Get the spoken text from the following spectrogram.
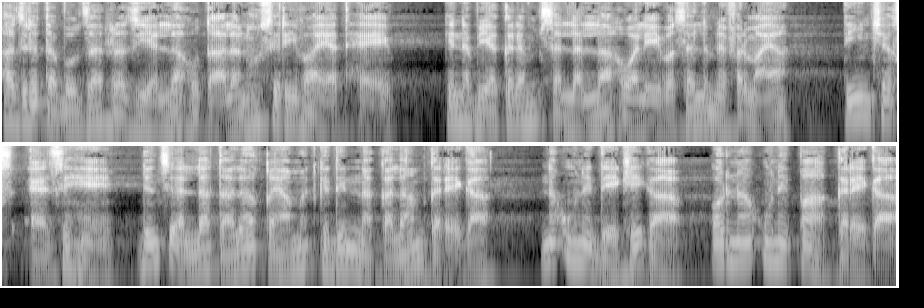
حضرت ابو ذر رضی اللہ تعالیٰ عنہ سے روایت ہے کہ نبی اکرم صلی اللہ علیہ وسلم نے فرمایا، تین شخص ایسے ہیں جن سے اللہ تعالیٰ قیامت کے دن نہ کلام کرے گا، نہ انہیں دیکھے گا اور نہ انہیں پاک کرے گا،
